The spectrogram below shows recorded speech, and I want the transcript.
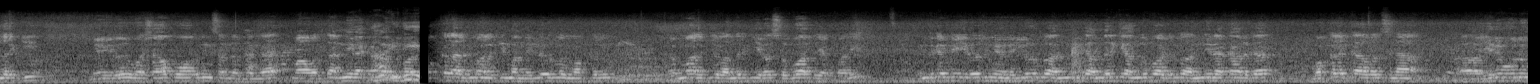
అందరికీ మేము ఈరోజు మా షాప్ ఓపెనింగ్ సందర్భంగా మా వద్ద అన్ని రకాల మొక్కల అభిమానులకి మన నెల్లూరులో మొక్కలు అభిమానులకి అందరికీ ఈరోజు శుభవార్త చెప్పాలి. ఎందుకంటే ఈరోజు మేము నెల్లూరులో అన్ని అందరికీ అందుబాటులో అన్ని రకాలుగా మొక్కలకు కావాల్సిన ఎరువులు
